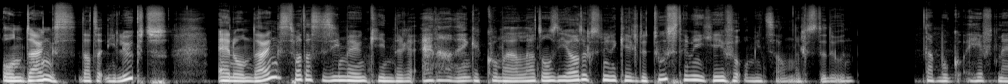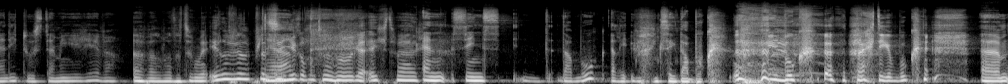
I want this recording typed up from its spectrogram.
Ondanks dat het niet lukt. En ondanks wat ze zien bij hun kinderen. En dan denk ik, kom aan, laat ons die ouders nu een keer de toestemming geven om iets anders te doen. Dat boek heeft mij die toestemming gegeven. Ah, wel, dat doet me heel veel plezier Ja. om te horen, echt waar. En sinds dat boek, allee, ik zeg dat boek, uw boek, het prachtige boek. Ehm,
